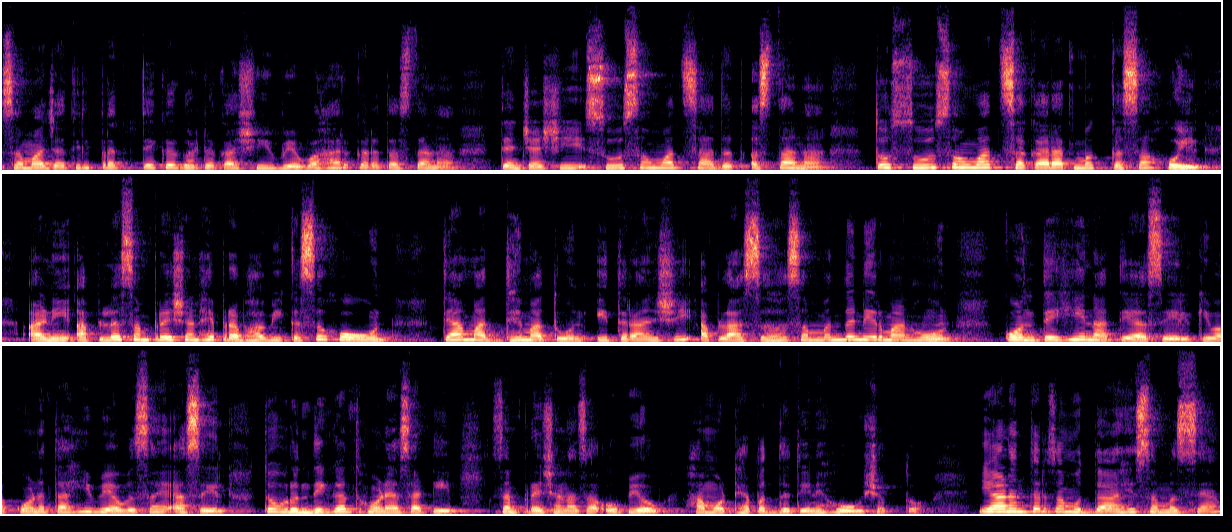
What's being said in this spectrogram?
समाजातील प्रत्येक घटकाशी व्यवहार करत असताना त्यांच्याशी सुसंवाद साधत असताना तो सुसंवाद सकारात्मक कसा होईल आणि आपलं संप्रेषण हे प्रभावी कसं होऊन त्या माध्यमातून इतरांशी आपला सहसंबंध निर्माण होऊन कोणतेही नाते असेल किंवा कोणताही व्यवसाय असेल तो वृद्धिगत होण्यासाठी संप्रेषणाचा उपयोग हा मोठ्या पद्धतीने होऊ शकतो. यानंतरचा मुद्दा आहे समस्या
